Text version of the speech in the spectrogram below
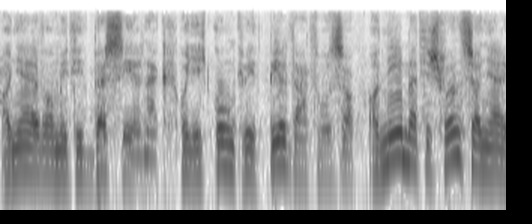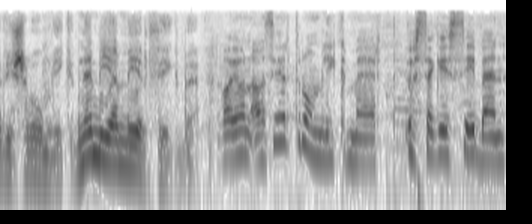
a nyelv, amit itt beszélnek, hogy egy konkrét példát hozzak. A német és francia nyelv is romlik, nem ilyen mértékben. Vajon azért romlik, mert összegészében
